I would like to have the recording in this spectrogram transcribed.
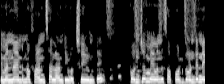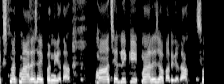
ఏమన్నా ఏమన్నా ఫండ్స్ అలాంటివి వచ్చాయి ఉంటే కొంచెం ఏమన్నా సపోర్ట్గా ఉంటే నెక్స్ట్ నాకు మ్యారేజ్ అయిపోయింది కదా మా చెల్లికి మ్యారేజ్ అవ్వాలి కదా సో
